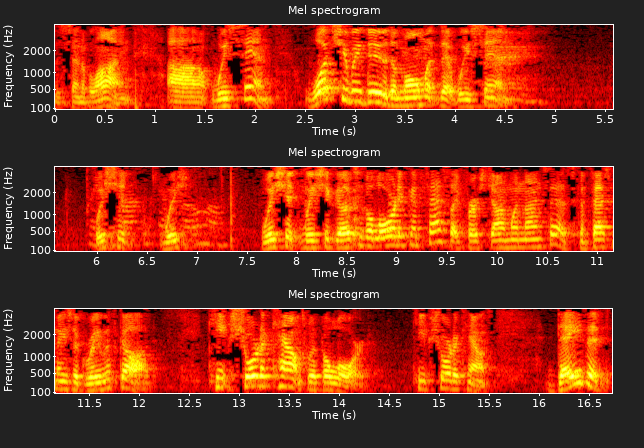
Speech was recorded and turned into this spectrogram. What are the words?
the sin of lying. Uh, we sin. What should we do the moment that we sin? We should we, we should we should go to the Lord and confess, like 1 John 1 9 says. Confess means agree with God. Keep short accounts with the Lord. Keep short accounts. David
